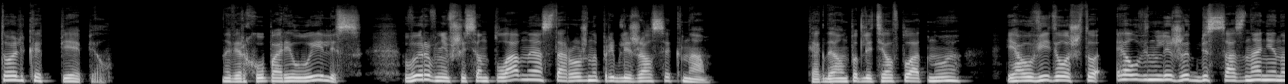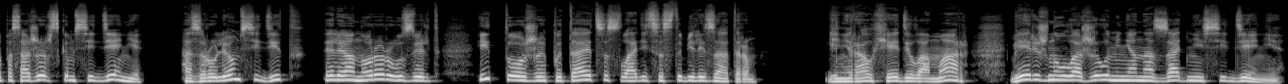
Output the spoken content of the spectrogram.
Только пепел. Наверху парил Уиллис. Выровнявшись, он плавно и осторожно приближался к нам. Когда он подлетел вплотную, я увидела, что Элвин лежит без сознания на пассажирском сиденье, а за рулем сидит Элеонора Рузвельт и тоже пытается сладить со стабилизатором. Генерал Хеди Ламар бережно уложила меня на заднее сиденье.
